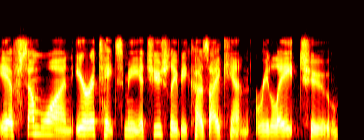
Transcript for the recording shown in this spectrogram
if someone irritates me, it's usually because I can relate to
